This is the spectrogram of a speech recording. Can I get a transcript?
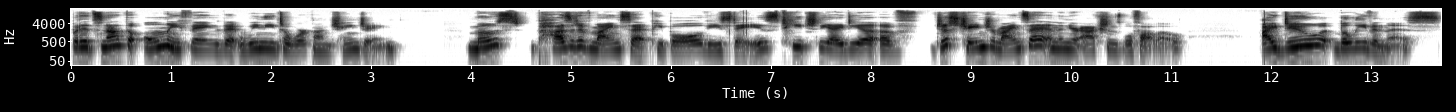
but it's not the only thing that we need to work on changing. Most positive mindset people these days teach the idea of just change your mindset and then your actions will follow. I do believe in this.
